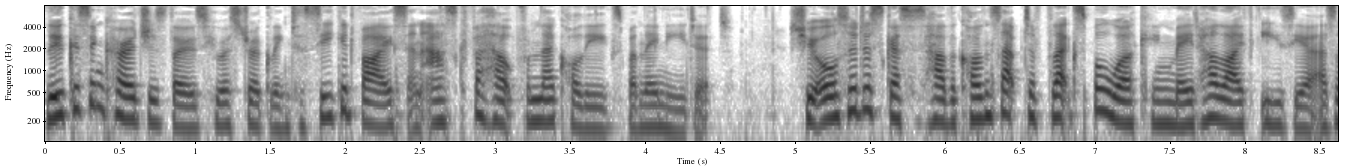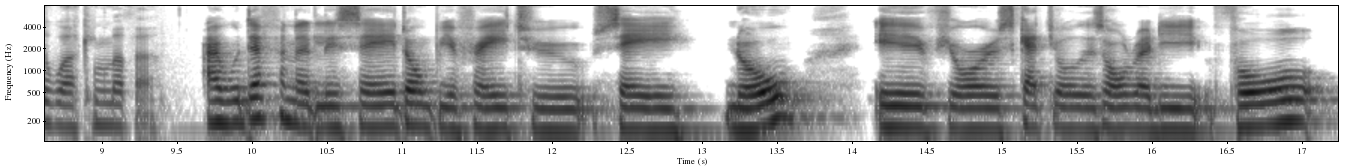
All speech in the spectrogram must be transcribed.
Lucas encourages those who are struggling to seek advice and ask for help from their colleagues when they need it. She also discusses how the concept of flexible working made her life easier as a working mother. I would definitely say don't be afraid to say no. If your schedule is already full,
